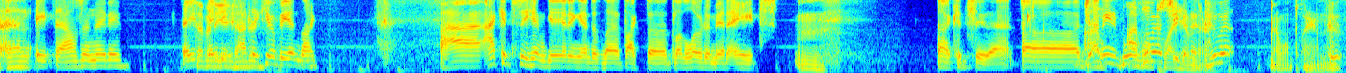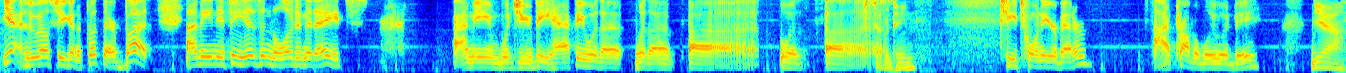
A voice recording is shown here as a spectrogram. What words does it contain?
uh, 8,000 maybe. Eight- maybe- I think he'll be in like. I I could see him getting into the like the, the low to mid eights. I could see that. Uh, I. I- mean, well, I who else play you him gonna, there. who, I won't play him there. yeah, who else are you going to put there? But I mean, if he is in the low to mid eights, I mean, would you be happy with a with a uh, with uh, Seventeen. T twenty or better? I probably would be. Yeah,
